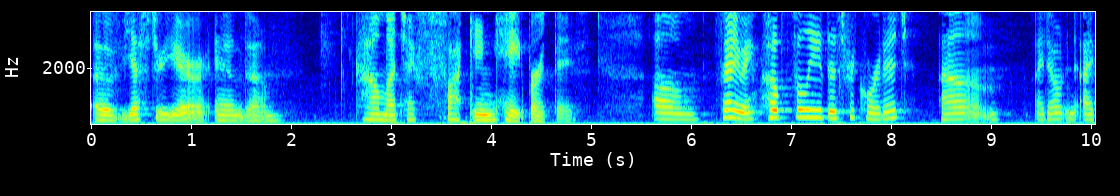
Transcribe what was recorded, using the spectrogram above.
of yesteryear and um, how much I fucking hate birthdays. Um, so anyway, hopefully this recorded um, I don't. I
